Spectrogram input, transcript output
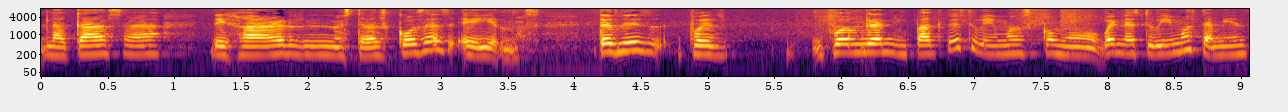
la casa, dejar nuestras cosas e irnos. Entonces, pues fue un gran impacto. Estuvimos como, bueno, estuvimos también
